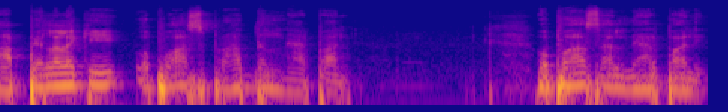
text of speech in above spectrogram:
ఆ పిల్లలకి ఉపవాస ప్రార్థనలు నేర్పాలి. ఉపవాసాలు నేర్పాలి.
